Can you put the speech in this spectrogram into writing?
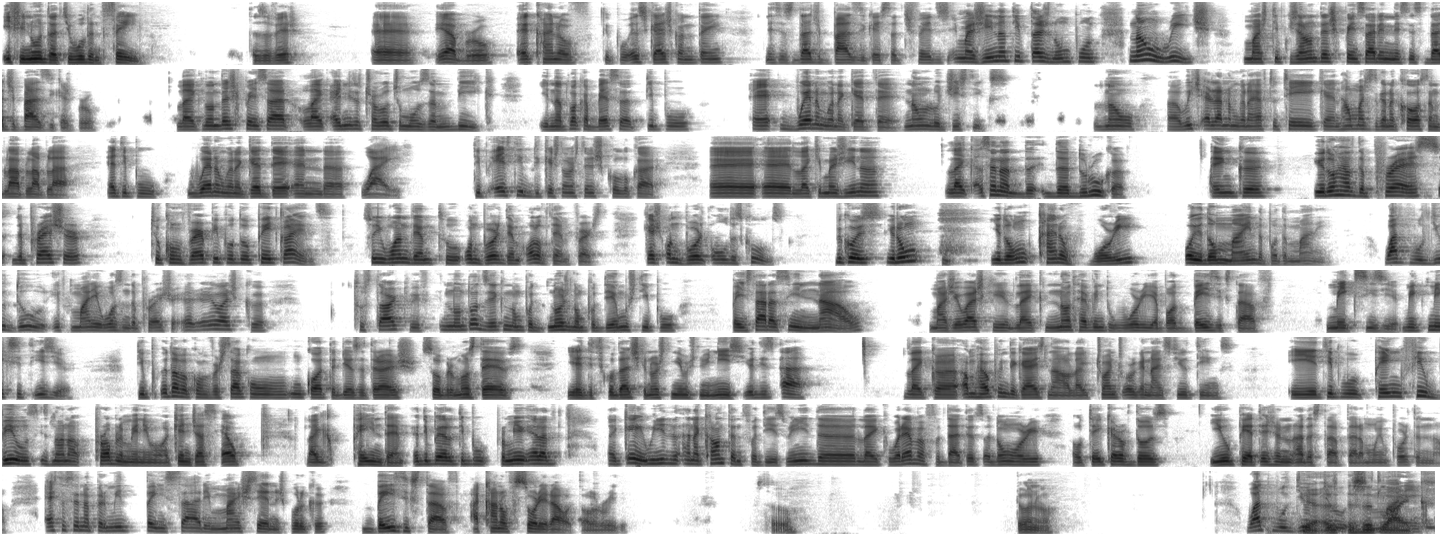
If you knew that you wouldn't fail. Estás a ver? Uh, yeah, bro. É kind of, tipo, esses gajos quando têm necessidades básicas satisfeitas. Imagina, tipo, estás num ponto, não rich, mas tipo, que já não tens que pensar em necessidades básicas, bro. Like, não tens que pensar, like, I need to travel to Mozambique. E na tua cabeça, tipo, é when I'm gonna get there, não logistics. Não, uh, which airline I'm gonna have to take and how much it's gonna cost and blah, blah, blah. É tipo, when I'm gonna get there and uh, why. Tipo, esse tipo de questões tens que colocar. É, é, like, imagina, like, a cena de Duruca, em que you don't have the press, the pressure to convert people to paid clients. So you want them to onboard them, all of them first. Cash onboard all the schools. because you don't you don't kind of worry or you don't mind about the money. What would you do if money wasn't the pressure? Eu, acho que to start with, não estou a dizer que não, nós não podemos tipo pensar assim now, mas eu acho que like not having to worry about basic stuff makes easier, make, makes it easier. Tipo, eu estava a conversar com um cota dias atrás sobre most devs e as dificuldades que nós tínhamos no início. Eu disse, ah, like uh, I'm helping the guys now, like trying to organize few things. E tipo, paying few bills is not a problem anymore. I can just help like paying them. Eu, tipo, era tipo, para mim era like, hey, we need an accountant for this. We need the like whatever for that. So don't worry, I'll take care of those. You pay attention on other stuff that are more important now. Esta cena permite pensar em mais cenas porque basic stuff I kind of sorted out already. So don't know. What would you Yeah, is- do is if it money, like-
